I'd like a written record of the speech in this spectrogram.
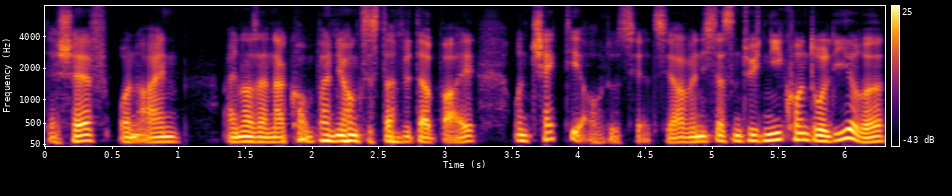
der Chef und ein einer seiner Kompagnons ist da mit dabei und checkt die Autos jetzt. Ja, wenn ich das natürlich nie kontrolliere,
